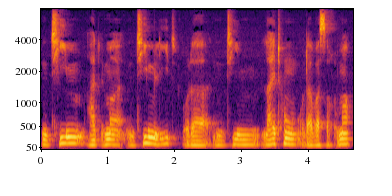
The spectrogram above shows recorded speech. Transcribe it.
ein Team, hat immer ein Teamlead oder eine Teamleitung oder was auch immer.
